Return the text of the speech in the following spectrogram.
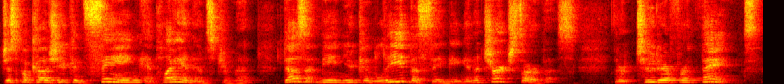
Just because you can sing and play an instrument doesn't mean you can lead the singing in a church service. They're two different things.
